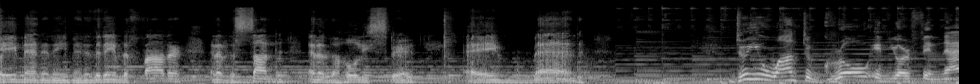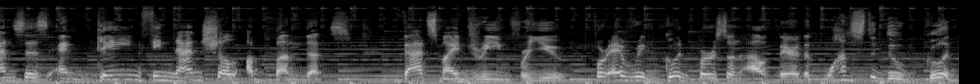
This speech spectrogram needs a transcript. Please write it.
amen and amen. In the name of the Father, and of the Son, and of the Holy Spirit, amen. Do you want to grow in your finances and gain financial abundance? That's my dream for you for every good person out there that wants to do good.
